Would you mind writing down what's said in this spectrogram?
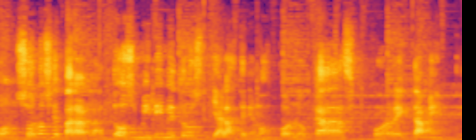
Con solo separarlas 2 milímetros ya las tenemos colocadas correctamente.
